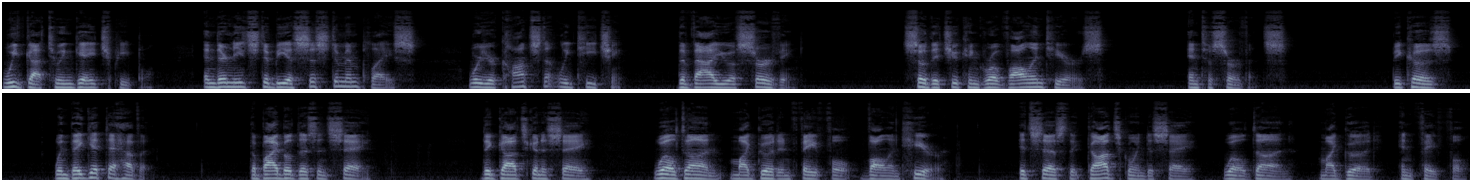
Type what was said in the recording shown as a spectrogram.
We've got to engage people. And there needs to be a system in place where you're constantly teaching the value of serving so that you can grow volunteers into servants. Because when they get to heaven, the Bible doesn't say that God's going to say, Well done, my good and faithful volunteer. It says that God's going to say, Well done, my good and faithful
